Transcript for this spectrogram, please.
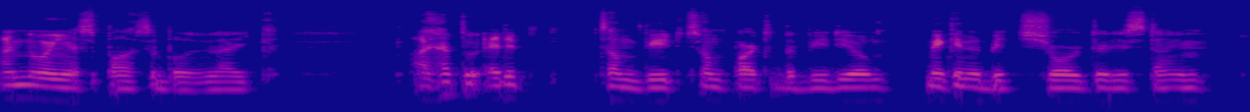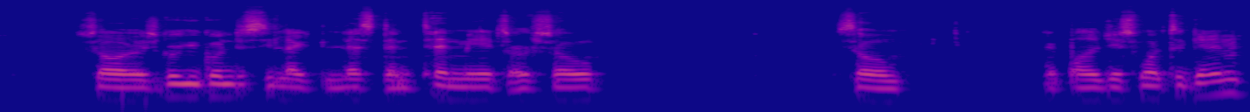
annoying as possible. Like I have to edit some vid some part of the video, making it a bit shorter this time. So you're going to see like less than 10 minutes or so. So I apologize once again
